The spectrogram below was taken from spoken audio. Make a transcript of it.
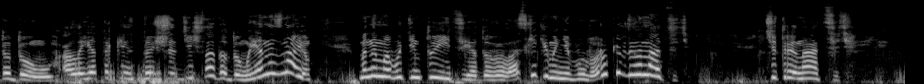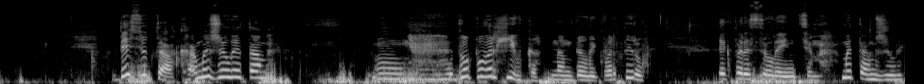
додому, але я таки дійшла додому. Я не знаю. Мене, мабуть, інтуїція довела. Скільки мені було? Років 12 чи 13. Десь отак. А ми жили там двоповерхівка. Нам дали квартиру як переселенцям. Ми там жили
